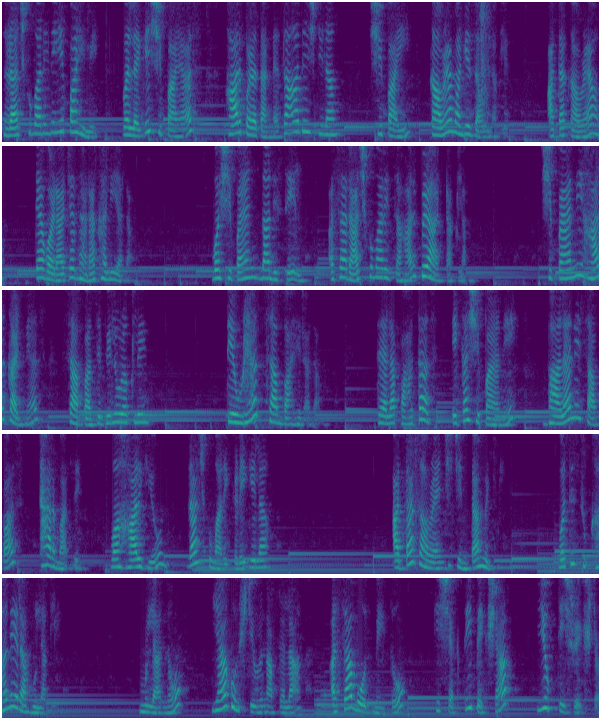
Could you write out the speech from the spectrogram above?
राजकुमारीने हे पाहिले व लगेच शिपायास हार पळत आणण्याचा आदेश दिला. शिपाई कावळ्यामागे जाऊ लागले. आता कावळ्या त्या वडाच्या झाडाखाली आला. व शिपायांना दिसेल असा राजकुमारीचा हार बिळात टाकला. शिपायांनी हार काढण्यास सापाचे बिल ओळखले तेवढ्यात साप बाहेर आला. त्याला पाहताच एका शिपायाने भालाने सापास ठार मारले व हार घेऊन राजकुमारीकडे गेला. आता कावळ्यांची चिंता मिटली व ते सुखाने राहू लागले. मुलांनो या गोष्टीवरून आपल्याला असा बोध मिळतो की शक्तीपेक्षा युक्ती श्रेष्ठ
